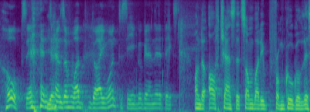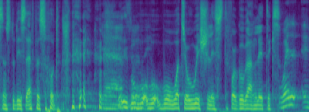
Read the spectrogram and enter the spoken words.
hopes in Yeah. terms of what do I want to see in Google Analytics. On the off chance that somebody from Google listens to this episode, Yeah, what's your wish list for Google Analytics? Well, eh,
